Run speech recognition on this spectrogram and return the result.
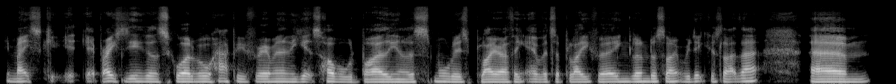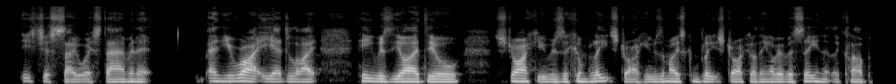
he makes get, get breaks the England squad. We're all happy for him, and then he gets hobbled by you know the smallest player I think ever to play for England or something ridiculous like that. Um, it's just so West Ham, isn't it? and you're right. He had like he was the ideal striker. He was a complete striker. He was the most complete striker I think I've ever seen at the club.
